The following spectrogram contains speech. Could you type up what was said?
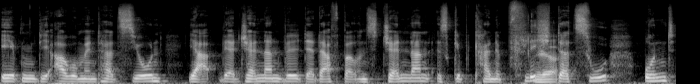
eben die Argumentation, ja, wer gendern will, der darf bei uns gendern. Es gibt keine Pflicht ja. dazu und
